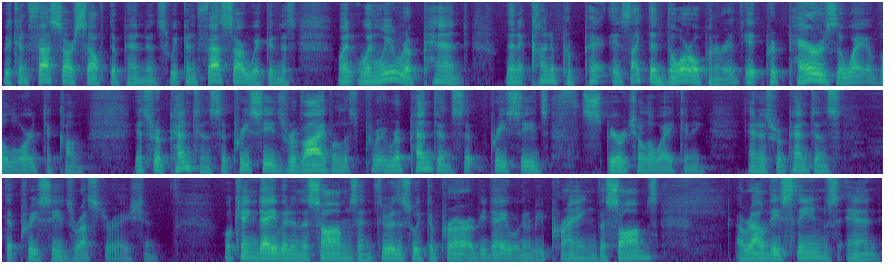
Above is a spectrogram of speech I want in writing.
We confess our self dependence. We confess our wickedness. When, when we repent, then it kind of prepares, it's like the door opener. It, it prepares the way of the Lord to come. It's repentance that precedes revival. It's pre- repentance that precedes spiritual awakening. And it's repentance that precedes restoration. Well, King David in the Psalms, and through this week of prayer every day, we're going to be praying the Psalms around these themes. And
